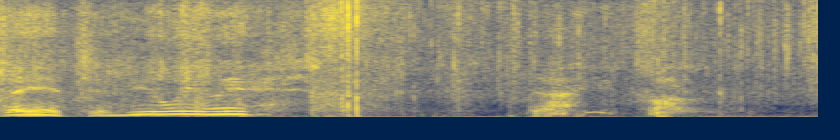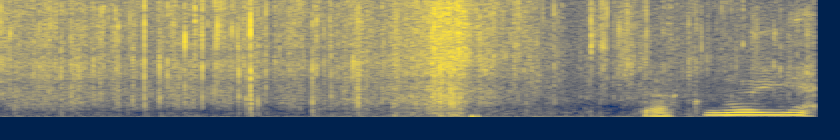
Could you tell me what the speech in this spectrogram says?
здається білий виріс. Так. О. Так воно ну є.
